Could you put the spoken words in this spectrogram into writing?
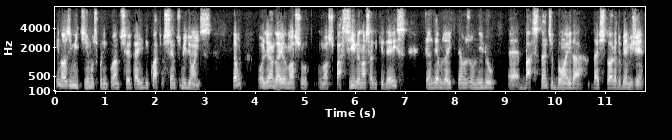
e nós emitimos, por enquanto, cerca aí de 400 milhões. Então, olhando aí o nosso, o nosso passivo, a nossa liquidez, entendemos aí que temos um nível é, bastante bom aí da, da história do BMG.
